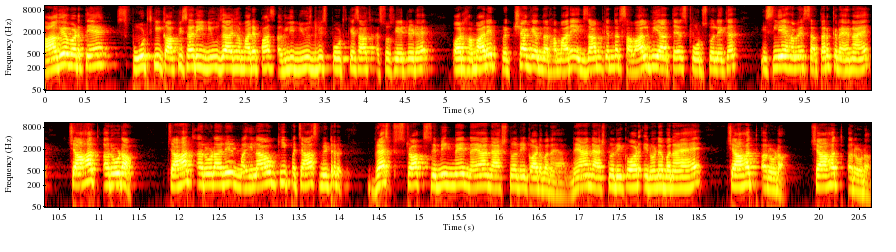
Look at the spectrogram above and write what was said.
आगे बढ़ते हैं। स्पोर्ट्स की काफ़ी सारी न्यूज़ आज हमारे पास। अगली न्यूज़ भी स्पोर्ट्स के साथ एसोसिएटेड है। और हमारे परीक्षा के अंदर, हमारे एग्ज़ाम के अंदर सवाल भी आते हैं स्पोर्ट्स को लेकर। इसलिए हमें सतर्क रहना है। चाहत अरोड़ा। चाहत अरोड़ा ने महिलाओं की 50 मीटर ब्रेस्ट स्ट्रोक स्विमिंग में नया नेशनल रिकॉर्ड बनाया। नया नेशनल रिकॉर्ड इन्होंने बनाया है चाहत अरोड़ा। चाहत अरोड़ा।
